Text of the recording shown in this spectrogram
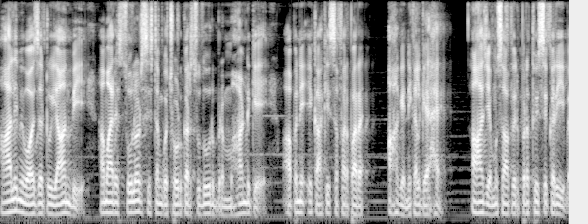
हाल ही में वॉयजर टू यान भी हमारे सोलर सिस्टम को छोड़कर सुदूर ब्रह्मांड के अपने एकाकी सफ़र पर आगे निकल गया है। आज यह मुसाफिर पृथ्वी से करीब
